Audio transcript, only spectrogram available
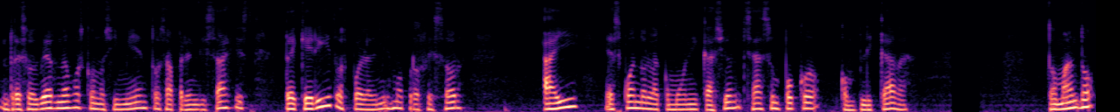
resolver nuevos conocimientos, aprendizajes requeridos por el mismo profesor. Ahí es cuando la comunicación se hace un poco complicada. Tomando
